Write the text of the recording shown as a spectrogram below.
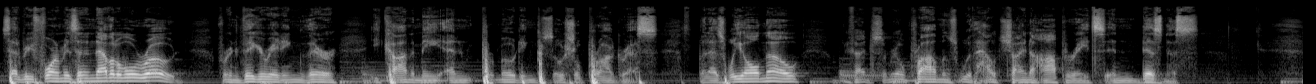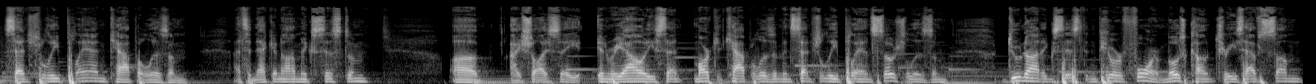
said reform is an inevitable road for invigorating their economy and promoting social progress. But as we all know, we've had some real problems with how China operates in business. Centrally planned capitalism, that's an economic system. Uh, I shall I say, in reality, market capitalism and centrally planned socialism do not exist in pure form. Most countries have some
